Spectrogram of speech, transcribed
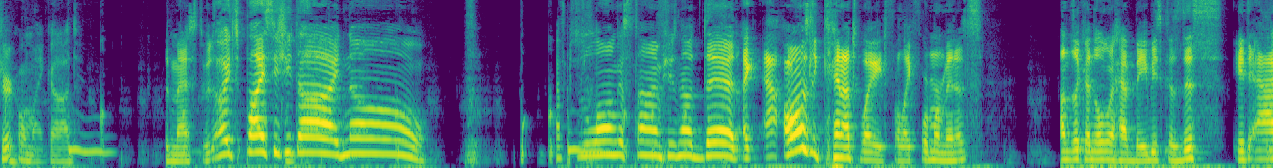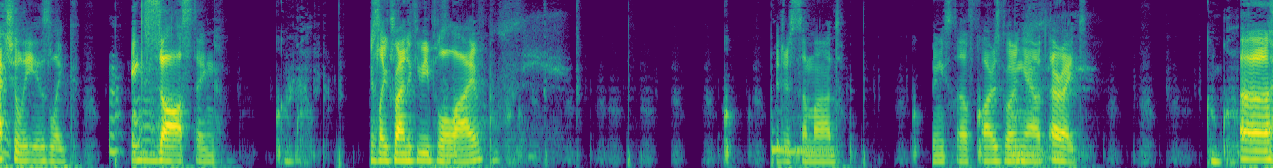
Sure. Oh my god. The mess, dude. Oh, it's spicy. She died. No. After the longest time, she's now dead. I, I honestly cannot wait for like four more minutes I'm like, I don't want to have babies because this it actually is like exhausting. It's like trying to keep people alive. There's some odd doing stuff. Fire's going out. All right. Uh,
